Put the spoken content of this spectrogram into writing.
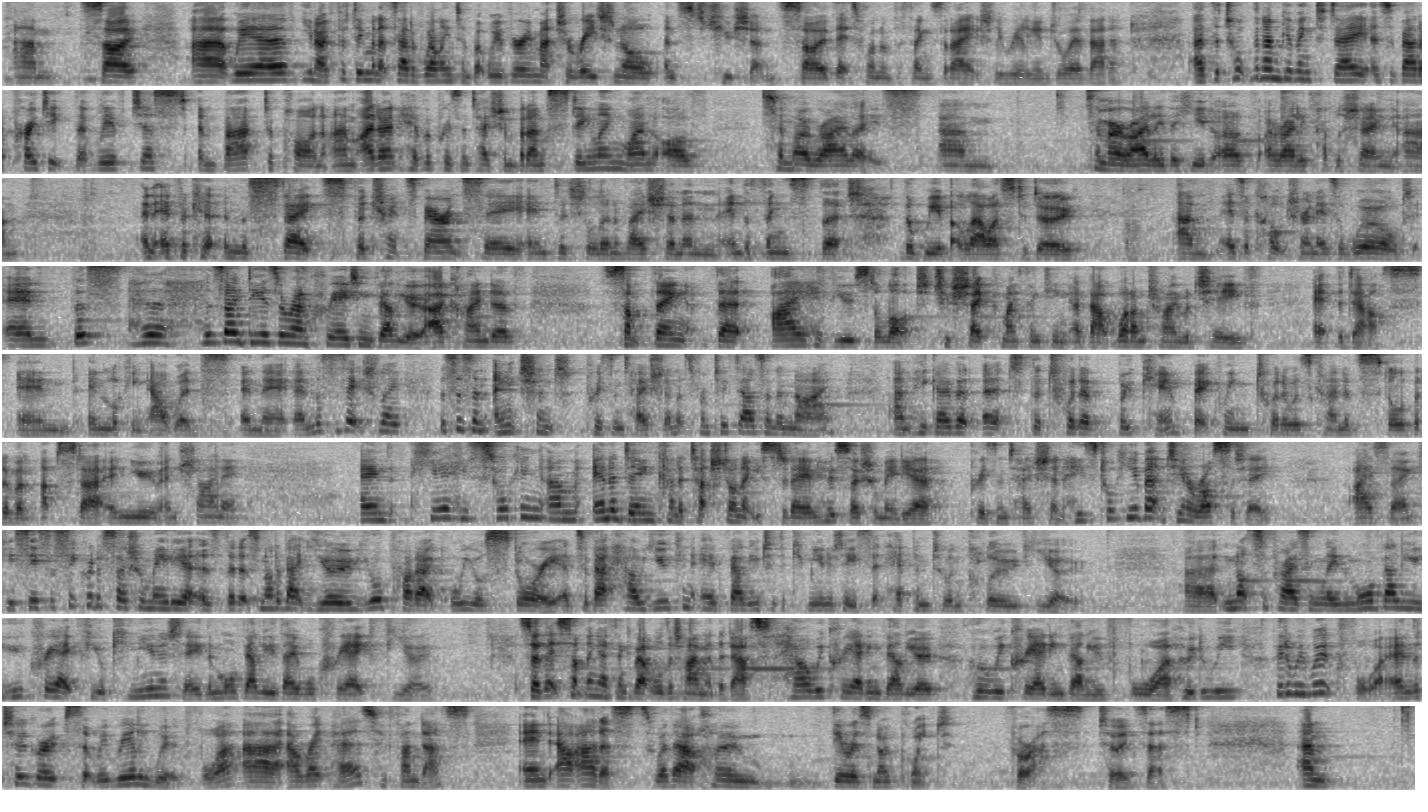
Um, so uh, we're, you know, 15 minutes out of Wellington, but we're very much a regional institution. So that's one of the things that I actually really enjoy about it. Uh, the talk that I'm giving today is about a project that we've just embarked upon. Um, I don't have a presentation, but I'm stealing one of Tim O'Reilly's. Um, Tim O'Reilly, the head of O'Reilly Publishing, um, an advocate in the States for transparency and digital innovation and, and the things that the web allow us to do um, as a culture and as a world. And this, his ideas around creating value are kind of something that I have used a lot to shape my thinking about what I'm trying to achieve at the Dowse and, and looking outwards and that. And this is actually, this is an ancient presentation. It's from 2009. Um, he gave it at the Twitter boot camp back when Twitter was kind of still a bit of an upstart and new and shiny. And here he's talking, um, Anna Dean kind of touched on it yesterday in her social media presentation. He's talking about generosity, I think. He says the secret of social media is that it's not about you, your product, or your story. It's about how you can add value to the communities that happen to include you. Uh, not surprisingly, the more value you create for your community, the more value they will create for you. So that's something I think about all the time at the Dowse. How are we creating value? Who are we creating value for? Who do we who do we work for? And the two groups that we really work for are our ratepayers who fund us and our artists, without whom there is no point for us to exist. Um,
